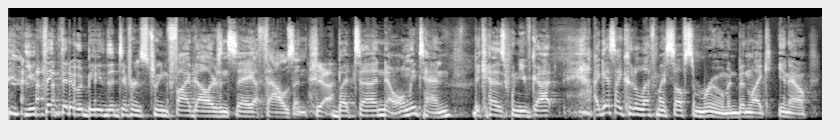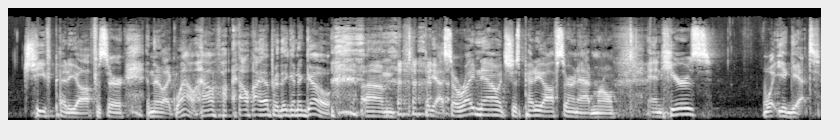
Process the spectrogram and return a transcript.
You'd think that it would be the difference between five dollars and say a thousand. Yeah. but uh, no, only ten because when you've got, I guess I could have left myself some room and been like, you know. Chief petty officer, and they're like, "Wow, how how high up are they going to go?" Um, but yeah, so right now it's just petty officer and admiral, and here's what you get.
